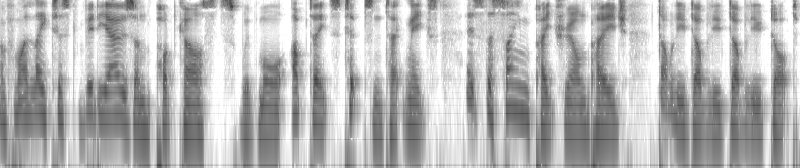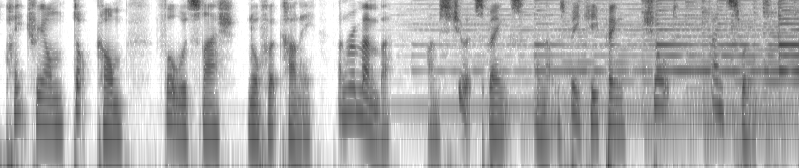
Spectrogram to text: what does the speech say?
and for my latest videos and podcasts with more updates, tips, and techniques, it's the same Patreon page, www.patreon.com forward slash Norfolk Honey. And remember, I'm Stewart Spinks, and that was Beekeeping Short and Sweet.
